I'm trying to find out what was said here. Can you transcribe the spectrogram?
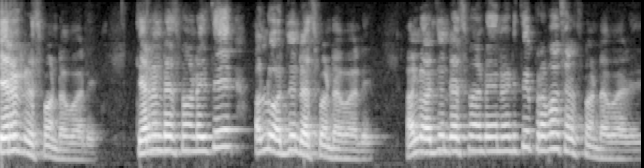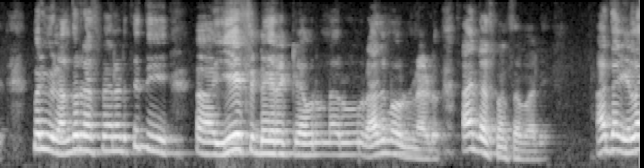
చరణ్ రెస్పాండ్ అవ్వాలి. చరణ్ రెస్పాండ్ అయితే అల్లు అర్జున్ రెస్పాండ్ అవ్వాలి. అల్లు అర్జున్ రెస్పాండ్ అయినడితే ప్రభాస్ రెస్పాండ్ అవ్వాలి. మరి వీళ్ళందరూ రెస్పాండ్ అడితే ది ఏఎస్ డైరెక్టర్ ఎవరున్నారు? రాజమౌళి ఉన్నాడు. ఆయన రెస్పాన్స్ అవ్వాలి. దాన్ని ఇలా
